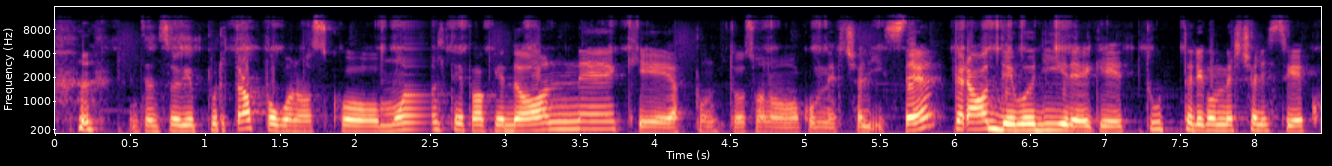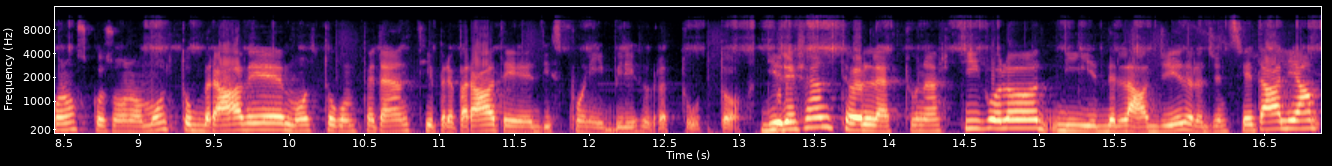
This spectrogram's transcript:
nel senso che purtroppo conosco molte poche donne che appunto sono commercialiste, però devo dire che tutte le commercialiste che conosco sono molto brave, molto competenti, preparate e disponibili soprattutto. Di recente ho letto un articolo di, dell'Agile, dell'Agenzia Italia,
